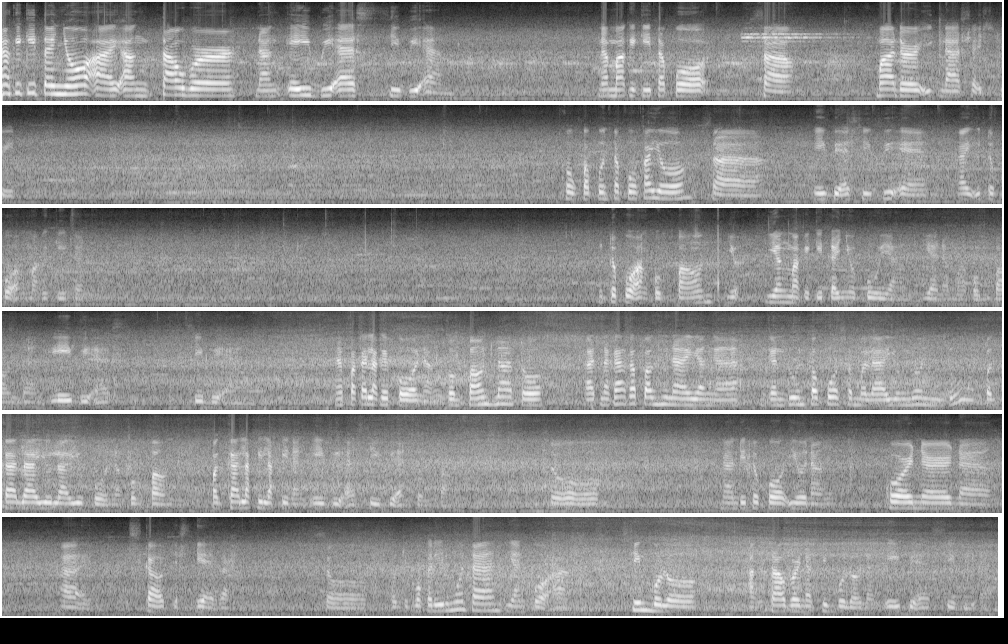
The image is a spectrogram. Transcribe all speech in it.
nakikita nyo ay ang tower ng ABS-CBN na makikita po sa Mother Ignacia Street. Kung papunta po kayo sa ABS-CBN, ay ito po ang makikita nyo. Ito po ang compound. Yang makikita nyo po yan. Yan ang mga compound ng ABS-CBN. Napakalaki po ng compound na to at nakakapanghinayang nga hanggang doon pa po sa malayong nun, doon, pagkalayo-layo po ng compound, pagkalaki-laki ng ABS-CBN compound. So, nandito po yun ang corner ng ah, Scout Esguerra. So, huwag niyo po kalilimutan, yan po ang simbolo, ang tower na simbolo ng ABS-CBN.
